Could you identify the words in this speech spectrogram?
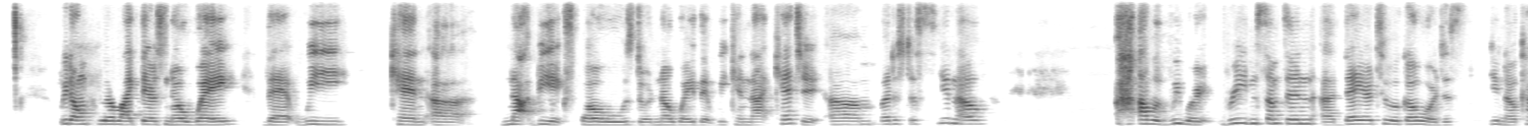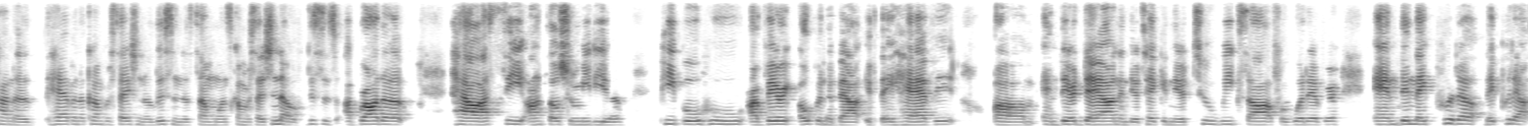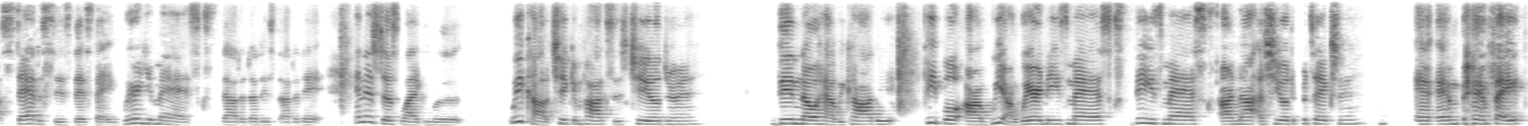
we don't feel like there's no way that we can uh not be exposed or no way that we cannot catch it. Um, but it's just, you know, I would we were reading something a day or two ago or just you know, kind of having a conversation or listening to someone's conversation. No, this is, I brought up how I see on social media people who are very open about if they have it um, and they're down and they're taking their two weeks off or whatever, and then they put up they put out statuses that say wear your masks, da da da this, da da that, and it's just like, look, we call chicken pox as children, didn't know how we caught it. People are we are wearing these masks. These masks are not a shield of protection and, and, and faith,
